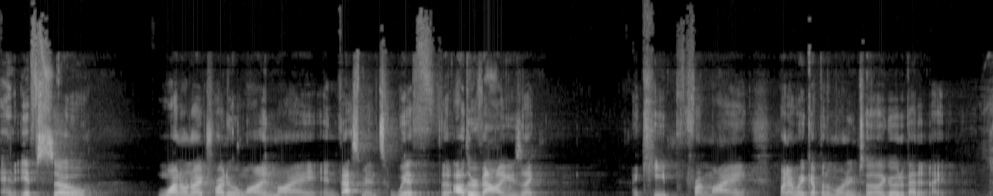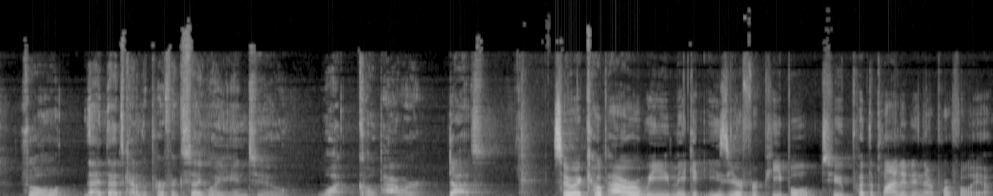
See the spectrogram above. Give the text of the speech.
And if so, why don't I try to align my investments with the other values I, I keep from my when I wake up in the morning till I go to bed at night? So that, that's kind of a perfect segue into what CoPower does. So at CoPower, we make it easier for people to put the planet in their portfolio.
